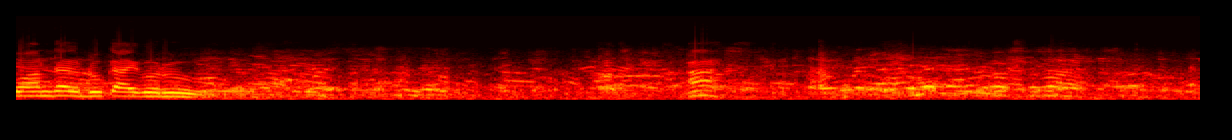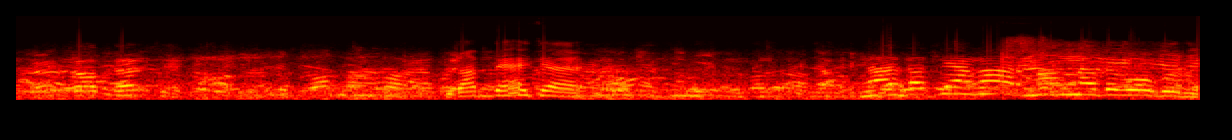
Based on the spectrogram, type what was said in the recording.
কোন দাগ ঢুকায় গরু। দাঁত দেখাইছে? না যাতে আমার মাংনা দেবো গরু।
